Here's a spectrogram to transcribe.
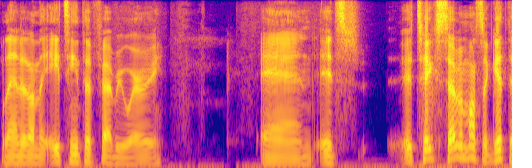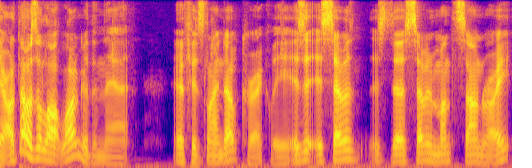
landed on the 18th of February and it's it takes 7 months to get there. I thought it was a lot longer than that if it's lined up correctly. Is it is 7 is the 7 months sound right?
